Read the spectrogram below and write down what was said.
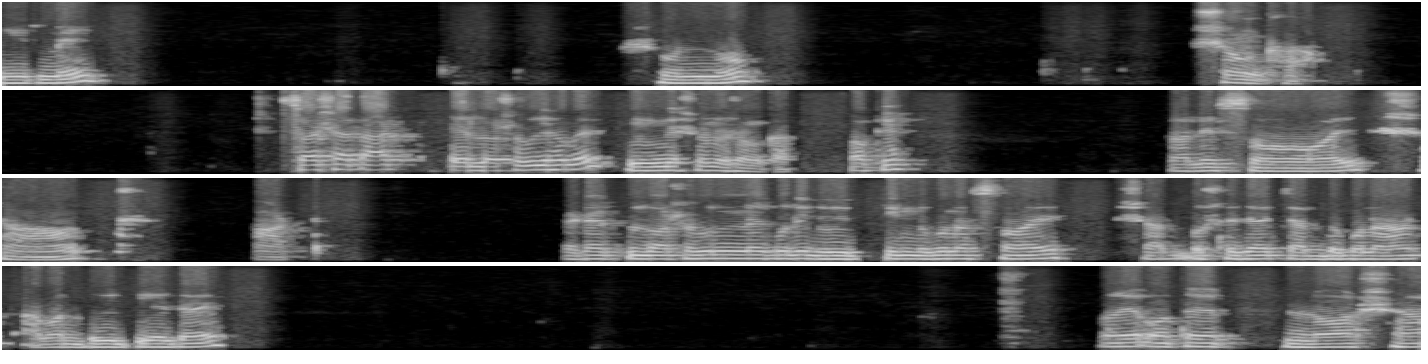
নির্ণয় শূন্য সংখ্যা। ছয়, সাত, আট এর লসাগুই হবে নির্ণয় শূন্য সংখ্যা। ওকে তাহলে ছয়, সাত, আট এটা লসাগু নির্ণয় করি, দুই, তিন দুগুণা ছয়, সাত বসে যায়, চার দুগুণা আট, আবার দুই দিয়ে যায়। পরে অতএব লসা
